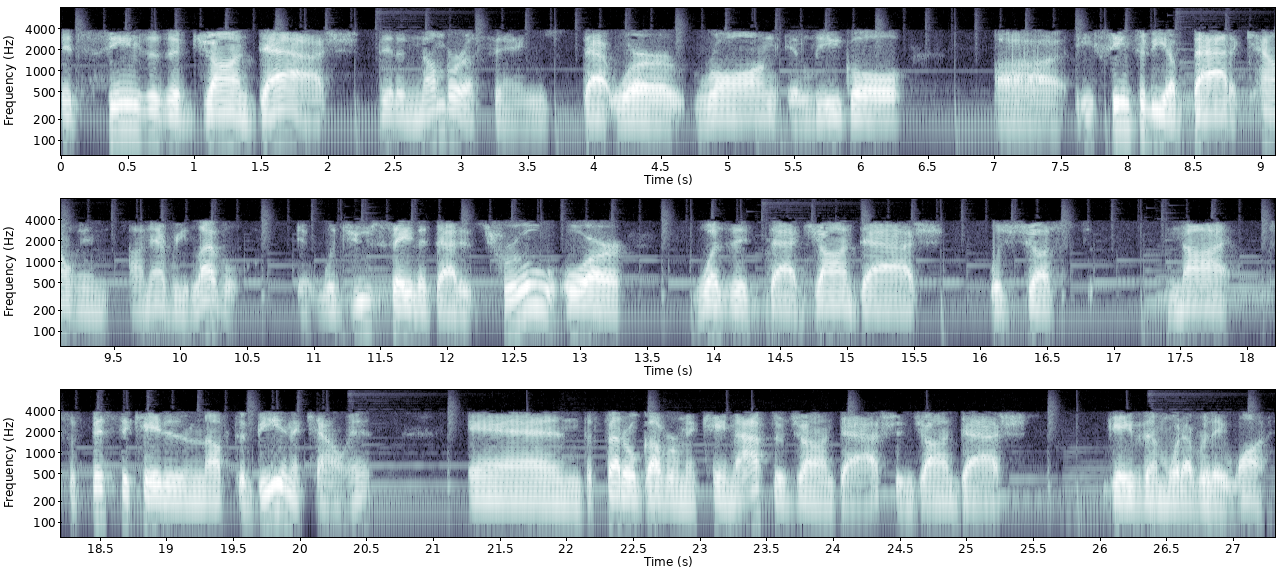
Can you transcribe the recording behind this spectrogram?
it seems as if John Dash did a number of things that were wrong, illegal. Uh, he seemed to be a bad accountant on every level. Would you say that that is true, or was it that John Dash was just not sophisticated enough to be an accountant, and the federal government came after John Dash, and John Dash gave them whatever they wanted?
